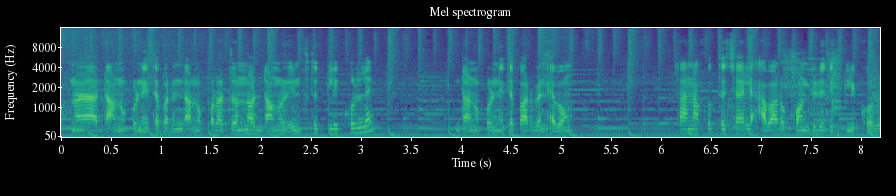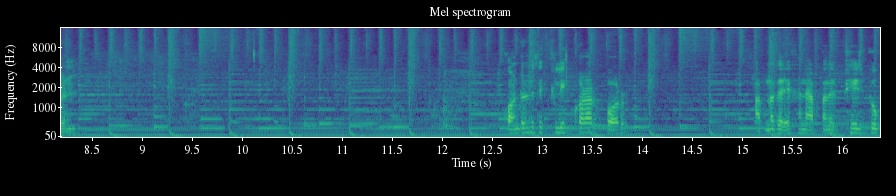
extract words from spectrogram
আপনারা ডাউনলোড করে নিতে পারেন। ডাউনলোড করার জন্য ডাউনলোড ইনফোতে ক্লিক করলে ডাউনলোড করে নিতে পারবেন এবং তা না করতে চাইলে আবারও কন্টিনিউতে ক্লিক করবেন। কন্টিনিউতে ক্লিক করার পর আপনাদের এখানে আপনাদের ফেসবুক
